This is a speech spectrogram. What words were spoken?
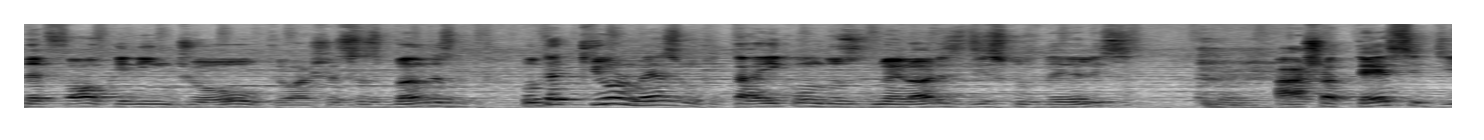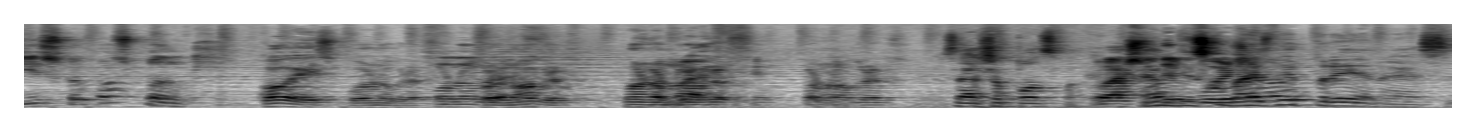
The Fall, Killing Joe, que eu acho essas bandas. O The Cure mesmo, que tá aí com um dos melhores discos deles. acho até esse disco é pós-punk. Qual é esse? Pornography. Pornography? Pornography. Pornography. Você acha pós-punk? Eu acho é um que disco depois mais já- deprê, né? Se-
